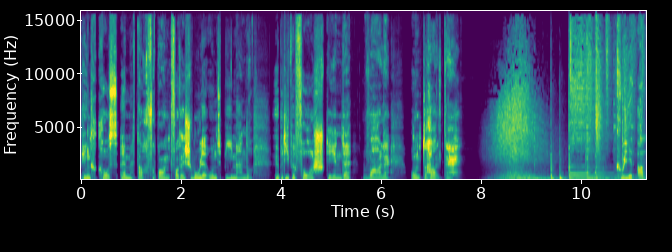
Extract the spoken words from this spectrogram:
Pink Cross, dem Dachverband der Schwulen und Bi-Männer, über die bevorstehenden Wahlen unterhalten. Queer Up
